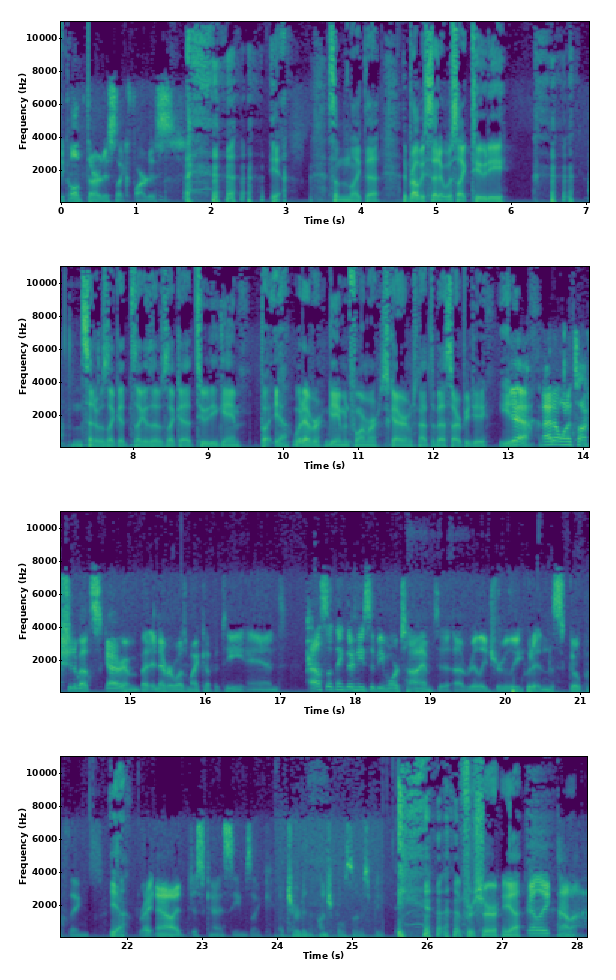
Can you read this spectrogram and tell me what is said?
They called Thardus like Fartus. yeah, something like that. They probably said it was like 2D. and said it was like a like it was like a 2D game. But yeah, whatever. Game Informer. Skyrim's not the best RPG. Eat yeah, and I don't want to talk shit about Skyrim, but it never was my cup of tea. And I also think there needs to be more time to uh, really truly put it in the scope of things. Yeah, Right now, it just kind of seems like a turd in the punch bowl, so to speak. for sure. Yeah, Really? Come on.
